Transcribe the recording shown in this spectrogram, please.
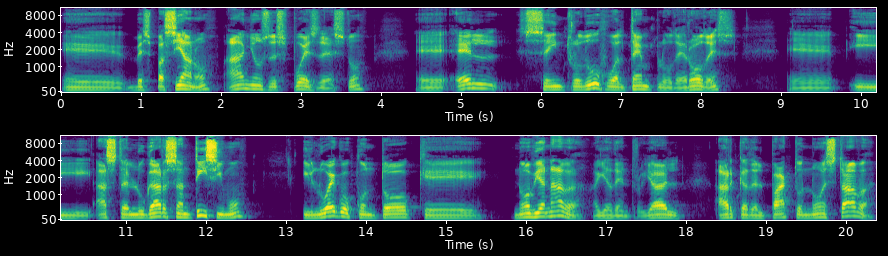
eh, Vespasiano, años después de esto, eh, él se introdujo al templo de Herodes eh, y hasta el lugar santísimo y luego contó que no había nada allá adentro, ya el arca del pacto no estaba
